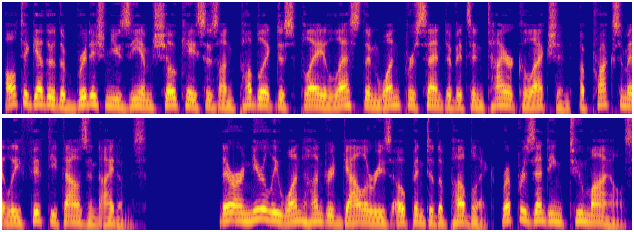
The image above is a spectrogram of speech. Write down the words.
Altogether the British Museum showcases on public display less than 1% of its entire collection, approximately 50,000 items. There are nearly 100 galleries open to the public, representing 2 miles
